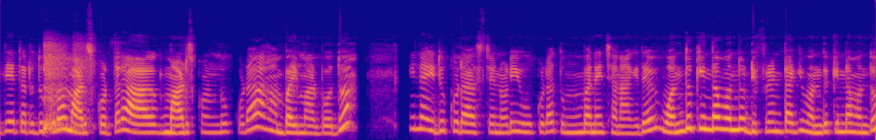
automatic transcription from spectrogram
ಇದೇ ಥರದ್ದು ಕೂಡ ಮಾಡಿಸ್ಕೊಡ್ತಾರೆ. ಆಗ ಮಾಡಿಸ್ಕೊಂಡು ಕೂಡ ಬೈ ಮಾಡ್ಬೋದು. ಇನ್ನು ಇದು ಕೂಡ ಅಷ್ಟೇ ನೋಡಿ ಇವು ಕೂಡ ತುಂಬಾ ಚೆನ್ನಾಗಿದೆ. ಒಂದಕ್ಕಿಂತ ಒಂದು ಡಿಫ್ರೆಂಟಾಗಿ ಒಂದಕ್ಕಿಂತ ಒಂದು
